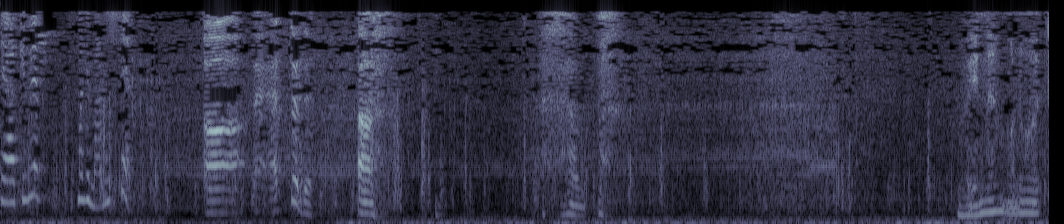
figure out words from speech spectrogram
එයා කිව්වේ මගේ මිනිස්සයා. ආ ඇත්තද? ආ වෙන මොනවද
